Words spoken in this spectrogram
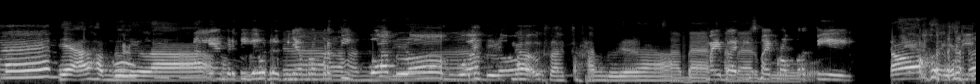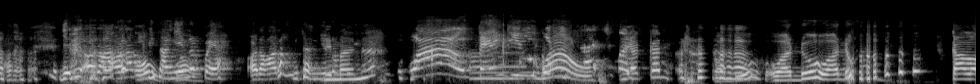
friend. Ya, alhamdulillah. kalian bertiga udah punya Ya, properti, gua belum, gua belum. Nggak usah curhat. Alhamdulillah. Sabar, My body is sabar, my Bu. property. Oh, ya. Di, Jadi orang-orang Oh, bisa wow. nginep ya? Orang-orang bisa di nginep. mana? Wow, thank you. Wow, ya kan Waduh, waduh, waduh. kalau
